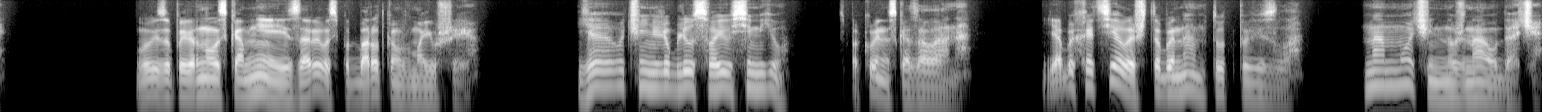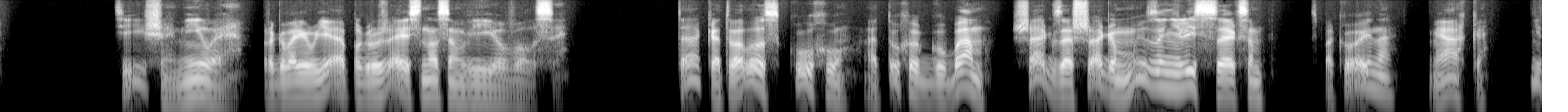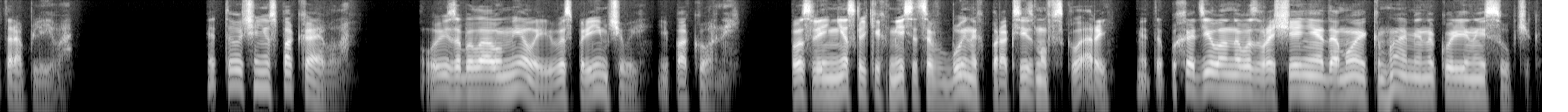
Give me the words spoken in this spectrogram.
Луиза повернулась ко мне и зарылась подбородком в мою шею. «Я очень люблю свою семью», — спокойно сказала она. «Я бы хотела, чтобы нам тут повезло. Нам очень нужна удача». «Тише, милая», — проговорил я, погружаясь носом в ее волосы. Так, от волос к уху, от уха к губам, шаг за шагом мы занялись сексом, Спокойно, мягко, неторопливо. Это очень успокаивало. Луиза была умелой, восприимчивой и покорной. После нескольких месяцев буйных пароксизмов с Кларой это походило на возвращение домой к маме на куриный супчик.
